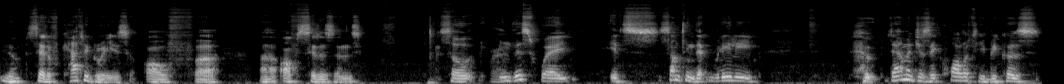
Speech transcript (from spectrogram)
you know, set of categories of uh, uh, of citizens. So, right. in this way, it's something that really damages equality because,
